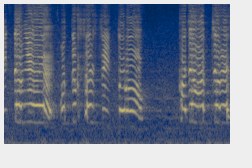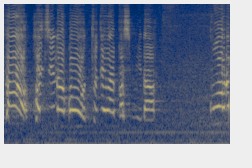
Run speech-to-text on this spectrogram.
이 땅에 우뚝 설 수 있도록 가장 앞장에서 헌신하고 투쟁할 것입니다. 구호로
